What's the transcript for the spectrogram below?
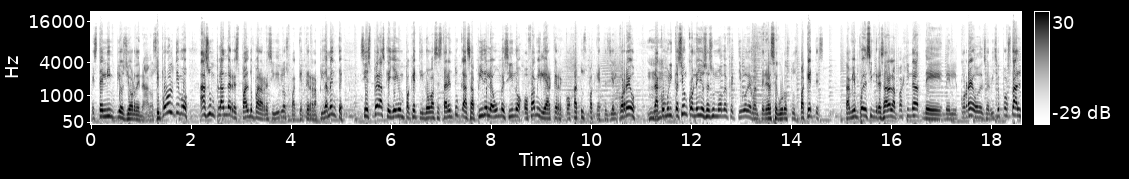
estén limpios y ordenados. Y por último, haz un plan de respaldo para recibir los paquetes rápidamente. Si esperas que llegue un paquete y no vas a estar en tu casa, pídele a un vecino o familiar que recoja tus paquetes y el correo. La comunicación con ellos es un modo efectivo de mantener seguros tus paquetes. También puedes ingresar a la página de- del correo del servicio postal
